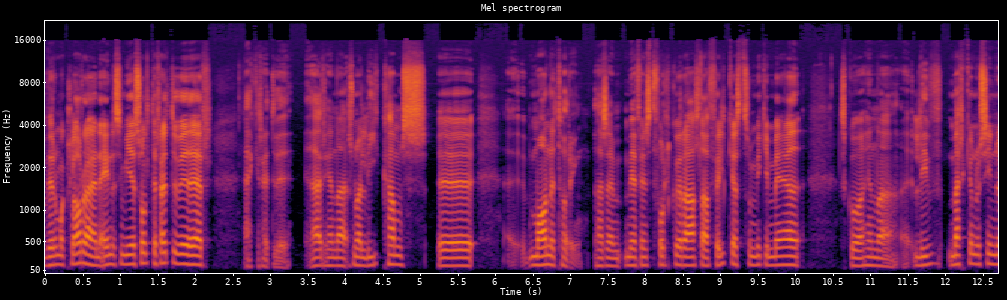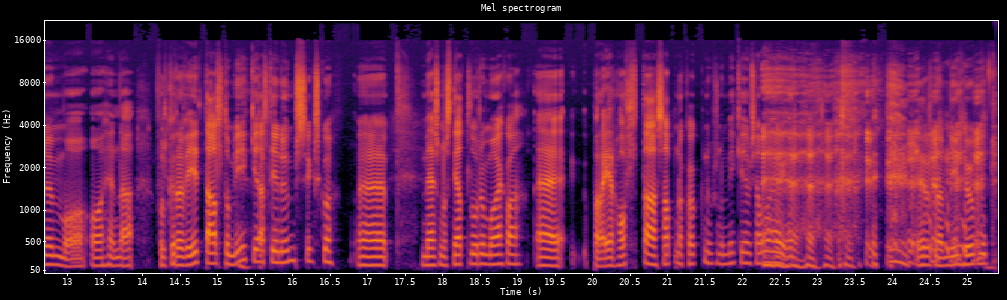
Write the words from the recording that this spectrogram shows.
við erum að klára en eina sem ég er svolítið hrættu við er ekki hrættu við, það er hérna svona líkams uh, monitoring, það sem mér finnst fólk vera alltaf að fylgjast svo mikið með sko hérna lífmerkjunum sínum og, og hérna fólk eru að vita allt og mikið allt í einu um sig sko uh, með svona snjallúrum og eitthvað. Uh, bara ég er holta að safna gögnum svona mikið um sjálfa þig? Er svona mín hugmynd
